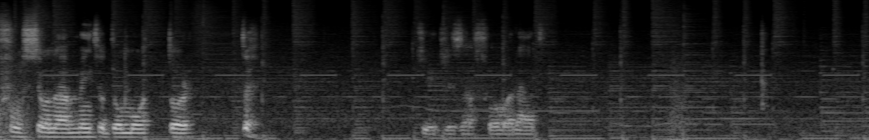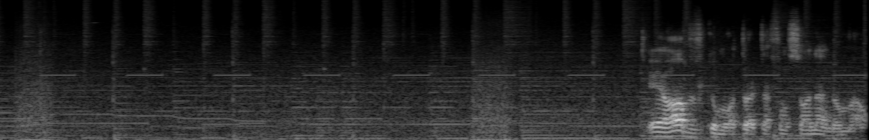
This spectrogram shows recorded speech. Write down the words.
Mau funcionamento do motor. Que desaforado. É óbvio que o motor está funcionando mal.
